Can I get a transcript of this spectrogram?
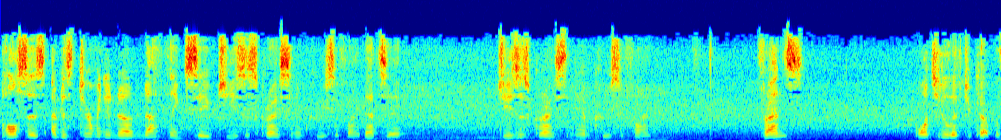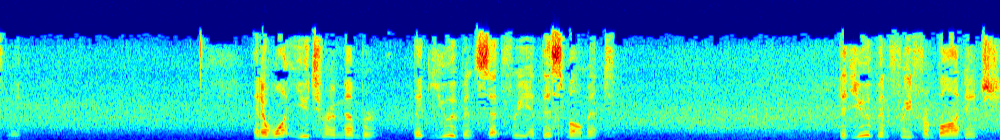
Paul says, I'm determined to know nothing save Jesus Christ and Him crucified. That's it. Jesus Christ and Him crucified. Friends, I want you to lift your cup with me. And I want you to remember that you have been set free in this moment, that you have been freed from bondage,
